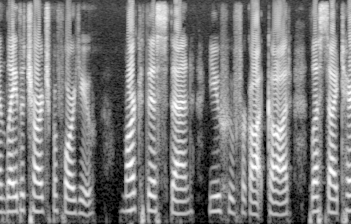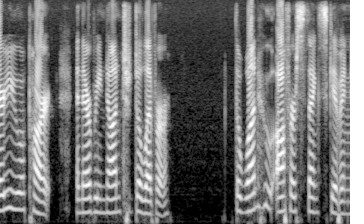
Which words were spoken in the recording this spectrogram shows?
and lay the charge before you. Mark this, then, you who forgot God, lest I tear you apart, and there be none to deliver. The one who offers thanksgiving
